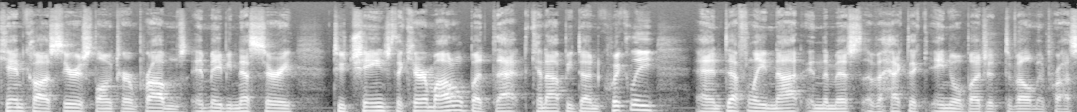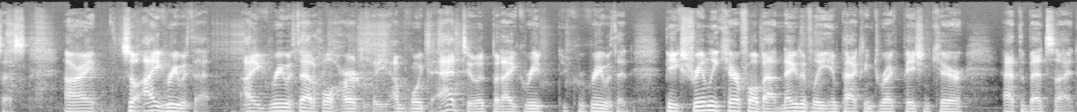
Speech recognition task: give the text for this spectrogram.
can cause serious long term problems. It may be necessary to change the care model, but that cannot be done quickly and definitely not in the midst of a hectic annual budget development process. All right. So I agree with that. I agree with that wholeheartedly. I'm going to add to it, but I agree agree with it. Be extremely careful about negatively impacting direct patient care at the bedside.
